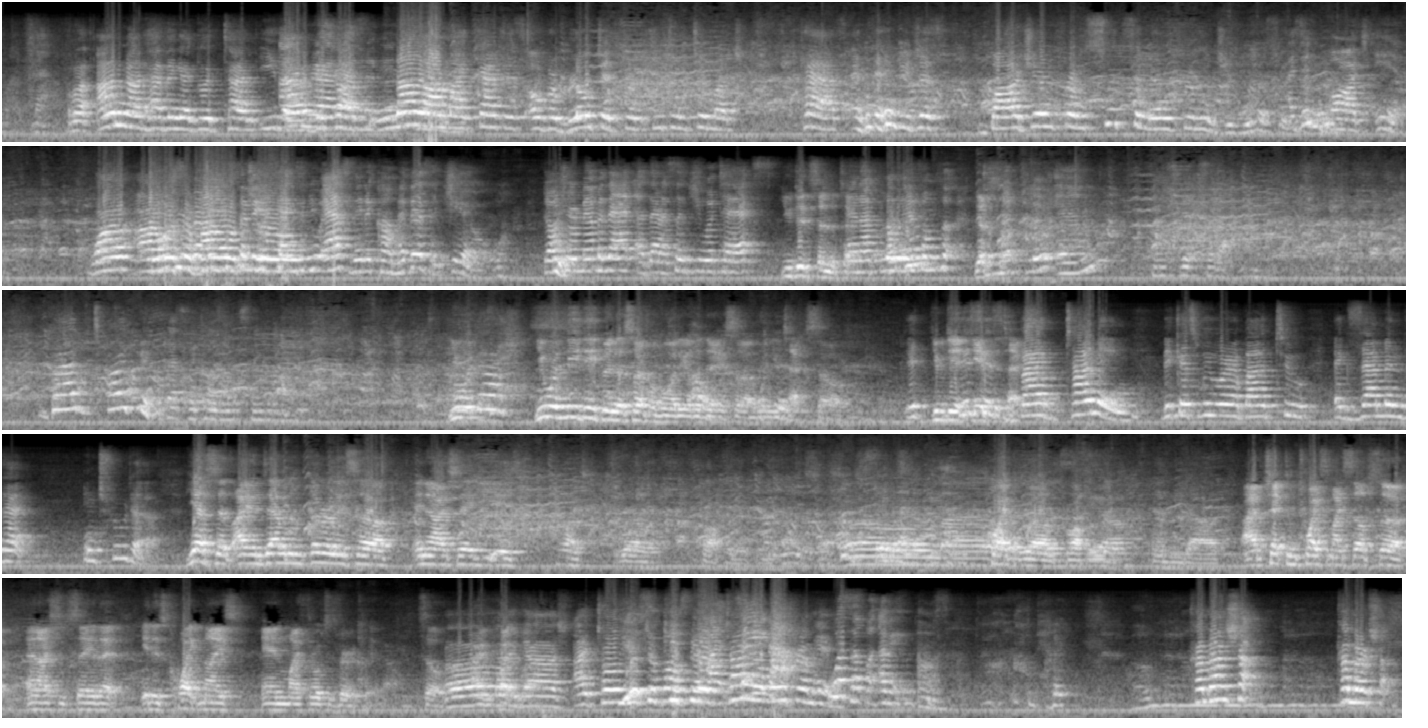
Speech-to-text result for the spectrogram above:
Well, I'm not having a good time either I'm because having a good now time. my cat is over bloated from eating too much cat and then you just barge in from Switzerland, from Geneva, Switzerland. I didn't barge in. While I Don't was you remember about you sent me a text and you asked me to come and visit you? Don't you remember that? Uh, that I sent you a text You did send the text. and I flew in from Yes, and I flew in from Switzerland. Bad timing. That's because I was thinking about You were oh, you were knee deep in the surfboard the other Oh. day, so when you text, so It, You did this give the is bad timing because we were about to examine that intruder. yes, sir, I examined him thoroughly, sir, and I say he is quite well properly. Oh my. Quite well properly, and I've checked him twice myself, sir, and I should say that it is quite nice, and my throat is very clear now. So Oh I'm my quite well. gosh! I told you, You're to supposed keep to your like tongue Tina. away from him. What's up? I mean, oh, Commercial. Commercial.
